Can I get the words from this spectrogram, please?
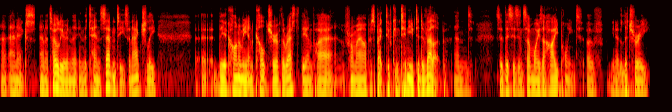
uh, annex Anatolia in the in the 1070s, and actually. Uh, the economy and culture of the rest of the empire, from our perspective, continued to develop, and so this is in some ways a high point of you know the literary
